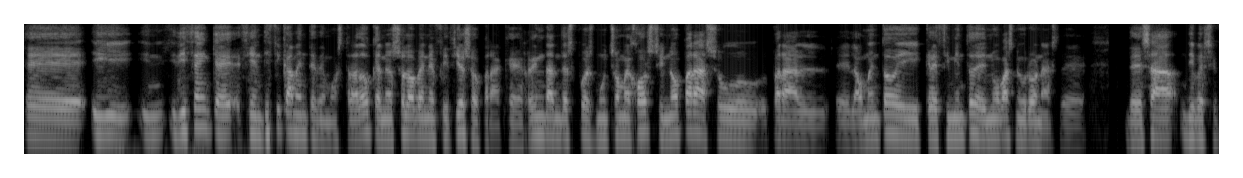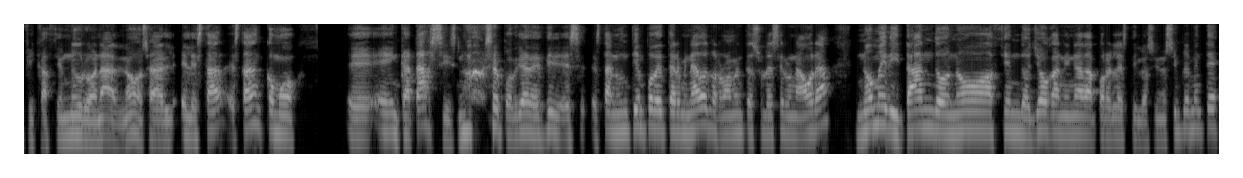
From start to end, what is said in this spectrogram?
Eh, y, dicen que científicamente demostrado que no es solo beneficioso para que rindan después mucho mejor, sino para, su, para el, aumento y crecimiento de nuevas neuronas, de, esa diversificación neuronal, ¿no? O sea, el, el estar, están como eh, en catarsis, ¿no? Se podría decir. está en un tiempo determinado, normalmente suele ser una hora, no meditando, no haciendo yoga ni nada por el estilo, sino simplemente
